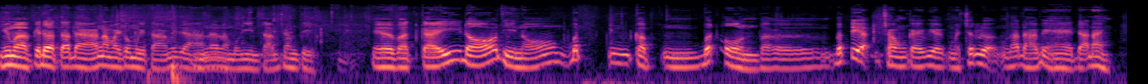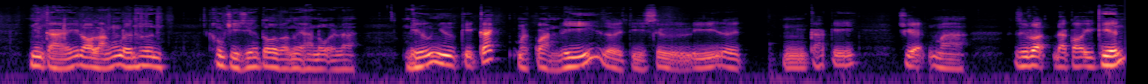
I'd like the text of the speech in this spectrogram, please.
Nhưng mà cái đợt đá đá năm 2018 cái giá ừ. là 1.800 tỷ. Ờ, và cái đó thì nó bất cập, ừ, bất ổn và bất tiện trong cái việc mà chất lượng lát đá về hè đã đành. Nhưng cái lo lắng lớn hơn không chỉ riêng tôi và người Hà Nội là nếu như cái cách mà quản lý rồi thì xử lý rồi ừ, các cái chuyện mà dư luận đã có ý kiến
